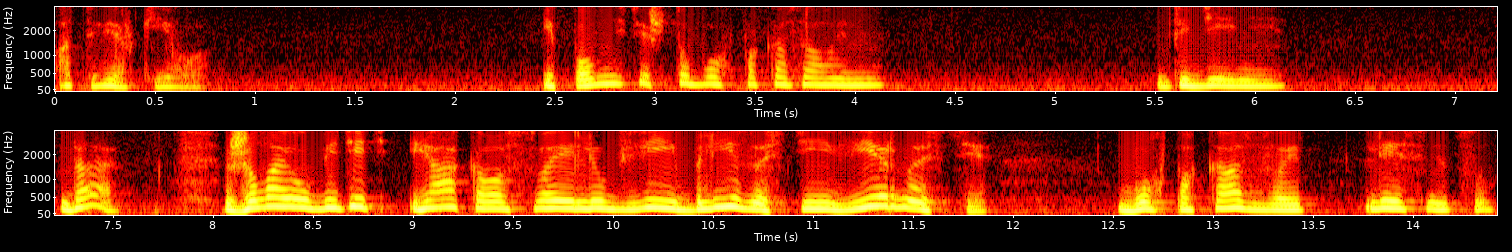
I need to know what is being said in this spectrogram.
отверг его. И помните, что Бог показал ему в видении? Да, желая убедить Иакова в своей любви, близости и верности, Бог показывает лестницу,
